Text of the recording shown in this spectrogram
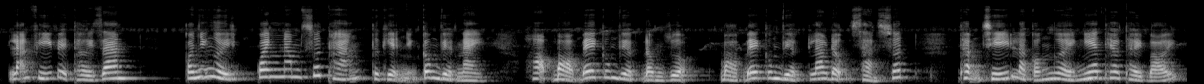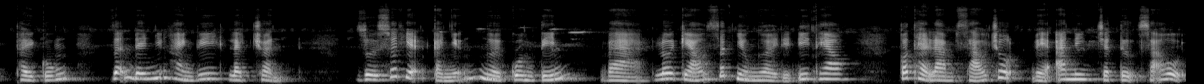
Lãng phí về thời gian. Có những người quanh năm suốt tháng thực hiện những công việc này. Họ bỏ bê công việc đồng ruộng bỏ bê công việc lao động sản xuất. Thậm chí là có người nghe theo thầy bói thầy cúng dẫn đến những hành vi lệch chuẩn rồi xuất hiện cả những người cuồng tín và lôi kéo rất nhiều người để đi theo có thể làm xáo trộn về an ninh trật tự xã hội.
